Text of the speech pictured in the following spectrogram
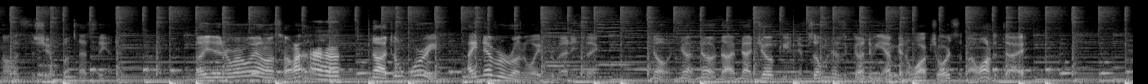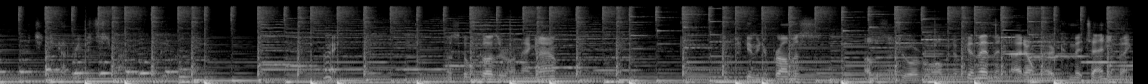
No, that's the shift button. That's the end. No, you didn't run away on us. No, don't worry. I never run away from anything. No, no, no, no. I'm not joking. If someone has a gun to me, I'm gonna walk towards them. I want to die. Alright. Let's go because everyone hanging out. Thanks for giving your promise. I'll listen to over a moment of commitment. I don't uh, commit to anything.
